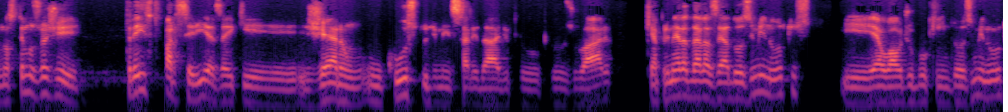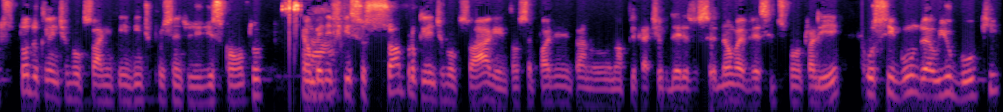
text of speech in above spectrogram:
nós temos hoje três parcerias aí que geram um custo de mensalidade para o usuário que a primeira delas é a 12 minutos, e é o audiobook em 12 minutos. Todo cliente Volkswagen tem 20% de desconto. É um ah. benefício só para o cliente Volkswagen, então você pode entrar no, no, aplicativo deles, você não vai ver esse desconto ali. O segundo é o YouBook,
